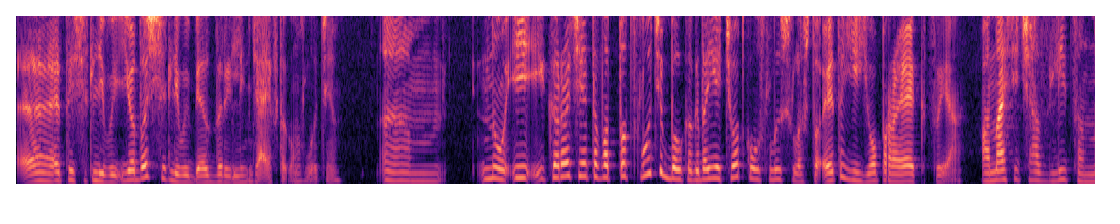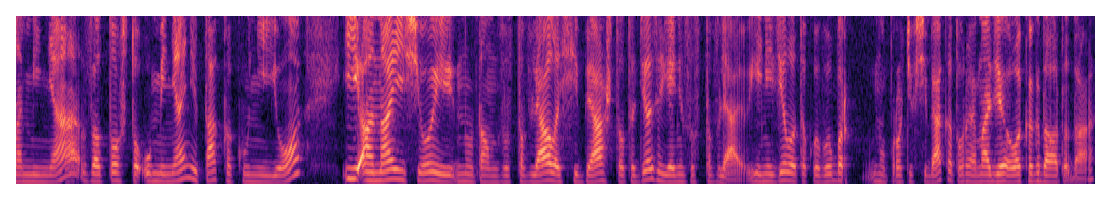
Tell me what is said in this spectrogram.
Э, это счастливый, ее дочь счастливый бездарь и лентяй в таком случае. Эм, ну, и, и, короче, это вот тот случай был, когда я четко услышала, что это ее проекция. Она сейчас злится на меня за то, что у меня не так, как у нее, и она еще и, ну, там, заставляла себя что-то делать, а я не заставляю. Я не делаю такой выбор, ну, против себя, который она делала когда-то, да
